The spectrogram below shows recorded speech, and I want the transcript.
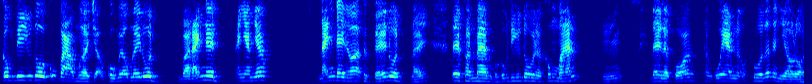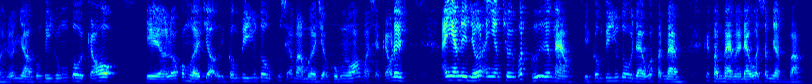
công ty chúng tôi cũng vào 10 triệu cùng với ông đấy luôn. Và đánh lên, anh em nhé. Đánh đây nó là thực tế luôn. Đấy, đây phần mềm của công ty chúng tôi là không bán. Ừ. đây là có thằng của em nó cũng thua rất là nhiều rồi, nó nhờ công ty chúng tôi kéo hộ. Thì nó có 10 triệu thì công ty chúng tôi cũng sẽ vào 10 triệu cùng nó và sẽ kéo lên anh em nên nhớ là anh em chơi bất cứ game nào thì công ty chúng tôi đều có phần mềm. Cái phần mềm này đều có xâm nhập vào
